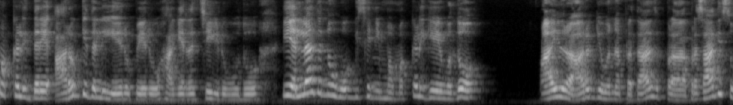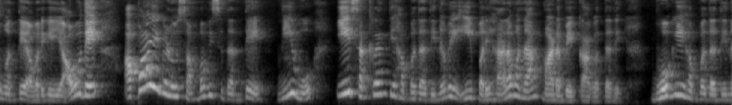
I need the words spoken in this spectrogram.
ಮಕ್ಕಳಿದ್ದರೆ ಆರೋಗ್ಯದಲ್ಲಿ ಏರುಪೇರು ಹಾಗೆ ರಜೆ ಇಡುವುದು, ಈ ಎಲ್ಲದನ್ನು ಹೋಗಿಸಿ ನಿಮ್ಮ ಮಕ್ಕಳಿಗೆ ಒಂದು ಆಯುರ ಆರೋಗ್ಯವನ್ನು ಪ್ರತಾ, ಪ್ರ, ಪ್ರಸಾದಿಸುವಂತೆ ಅವರಿಗೆ ಯಾವುದೇ ಅಪಾಯಗಳು ಸಂಭವಿಸದಂತೆ ನೀವು ಈ ಸಂಕ್ರಾಂತಿ ಹಬ್ಬದ ದಿನವೇ ಈ ಪರಿಹಾರವನ್ನು ಮಾಡಬೇಕಾಗುತ್ತದೆ. ಭೋಗಿ ಹಬ್ಬದ ದಿನ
